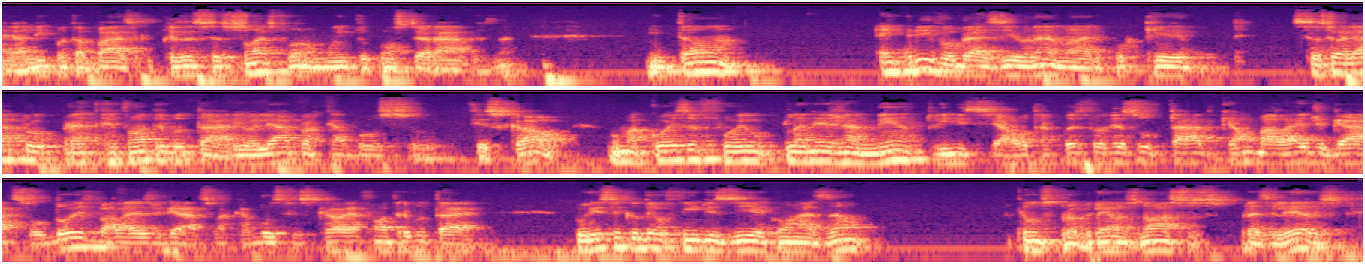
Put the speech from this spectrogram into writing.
é a alíquota básica, porque as exceções foram muito consideradas. Né? Então, é incrível o Brasil, né, Mário? Porque se você olhar para a reforma tributária e olhar para o arcabouço fiscal, uma coisa foi o planejamento inicial, outra coisa foi o resultado, que é um balaio de gatos, ou dois balaios de gatos, o arcabouço fiscal e a reforma tributária. Por isso é que o Delfim dizia com razão que um dos problemas nossos brasileiros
